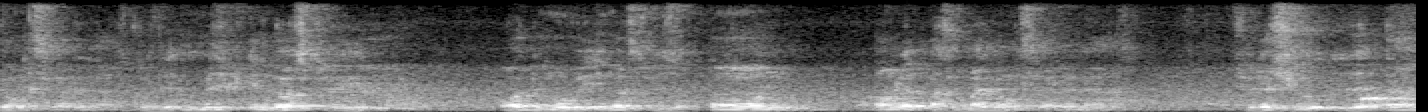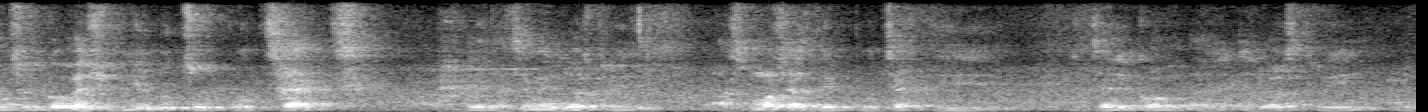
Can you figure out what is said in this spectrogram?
young Sierra because the music industry or the movie industry is owned 100% by young Leoneans. So, um, so the government should be able to protect the entertainment industry as much as they protect the, the telecom uh, industry, the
